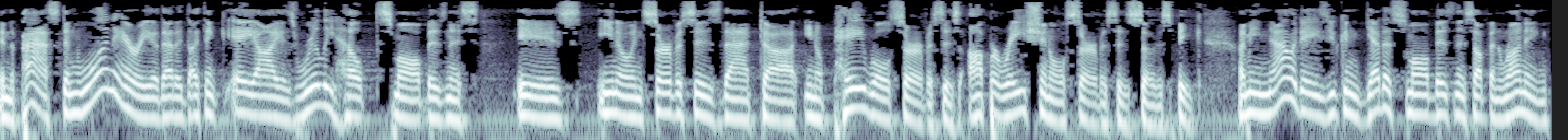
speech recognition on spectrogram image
in the past. And one area that I think AI has really helped small business is you know in services that uh, you know payroll services, operational services, so to speak. I mean nowadays you can get a small business up and running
